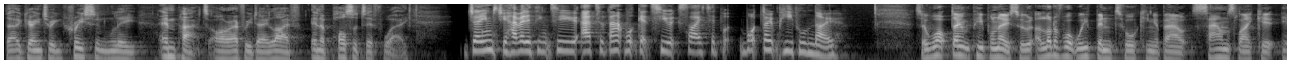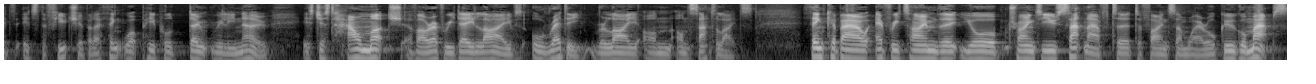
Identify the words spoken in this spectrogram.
that are going to increasingly impact our everyday life in a positive way. James, do you have anything to add to that? What gets you excited? What, what don't people know? So, what don't people know? So, a lot of what we've been talking about sounds like it, it, it's the future, but I think what people don't really know is just how much of our everyday lives already rely on, on satellites. Think about every time that you're trying to use SatNav to, to find somewhere or Google Maps.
